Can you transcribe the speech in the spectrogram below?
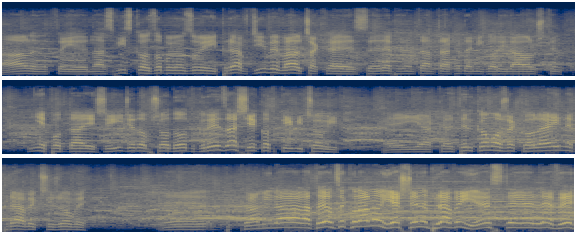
Ale no tutaj nazwisko zobowiązuje i prawdziwy Walczak z reprezentanta Akademii Gorilla Olsztyn. Nie poddaje się, idzie do przodu, odgryza się Kotkiewiczowi. Jak tylko może kolejny prawy krzyżowy Kamila, latające kolano, jeszcze jeden prawy, jest e, lewy,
